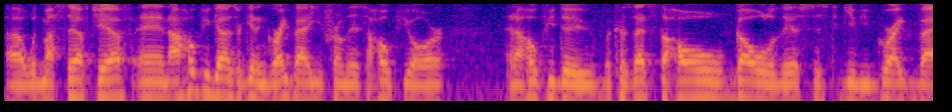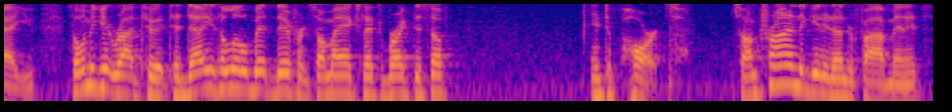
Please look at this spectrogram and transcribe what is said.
uh, with myself, Jeff. And I hope you guys are getting great value from this. I hope you are, and I hope you do because that's the whole goal of this is to give you great value. So let me get right to it. Today is a little bit different, so I may actually have to break this up into parts. So I'm trying to get it under five minutes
